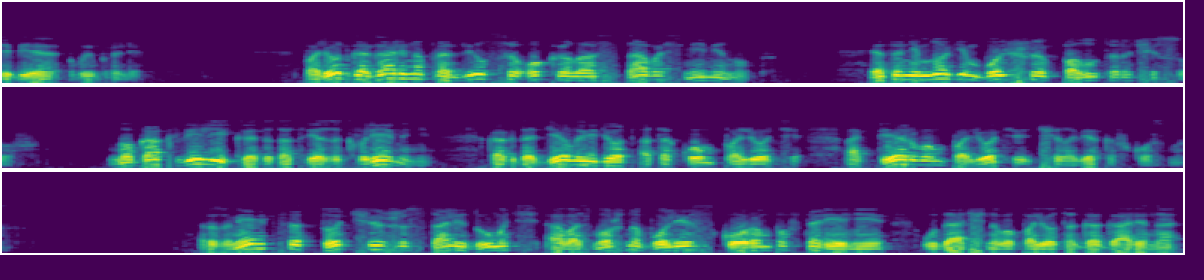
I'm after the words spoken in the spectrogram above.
себе выбрали. Полет Гагарина продлился около 108 минут. Это немногим больше полутора часов. Но как велик этот отрезок времени, когда дело идет о таком полете, о первом полете человека в космос. Разумеется, тотчас же стали думать о, возможно, более скором повторении удачного полета Гагарина,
